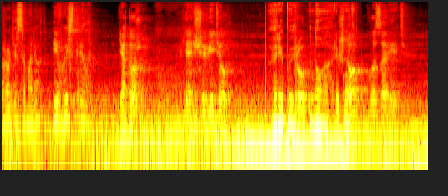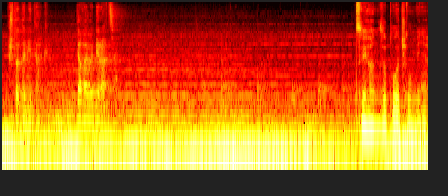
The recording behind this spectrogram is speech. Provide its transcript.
Вроде самолет и выстрелы. Я тоже. Я еще видел Грибы, Труп. много грибов. Что? в лазарете. Что-то не так. Давай выбираться. Цыган заплачил меня.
